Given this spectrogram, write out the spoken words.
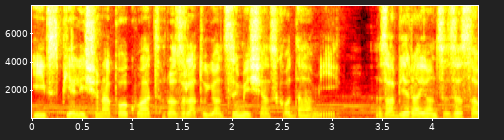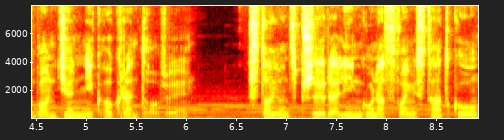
i wspięli się na pokład rozlatującymi się schodami, zabierając ze sobą dziennik okrętowy. Stojąc przy relingu na swoim statku,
